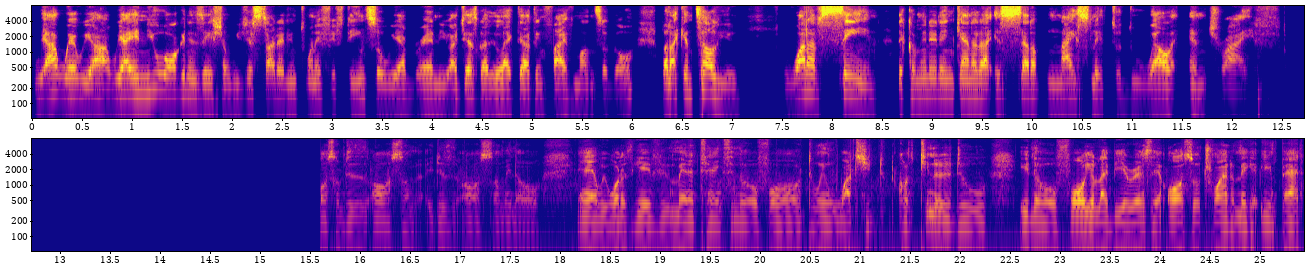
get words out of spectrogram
we are where we are. We are a new organization. We just started in 2015, so we are brand new. I just got elected, I think, five months ago. But I can tell you what I've seen the community in Canada is set up nicely to do well and thrive. Awesome. This is awesome. This is awesome, you know. And we want to give you many thanks, you know, for doing what you continue to do, you know, for your Liberians and also trying to make an impact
